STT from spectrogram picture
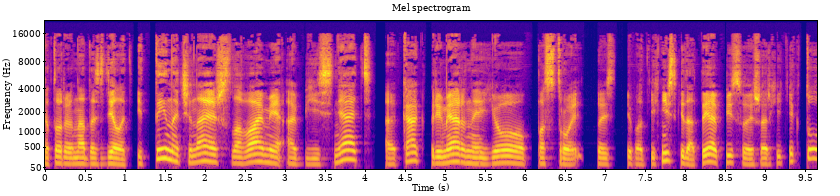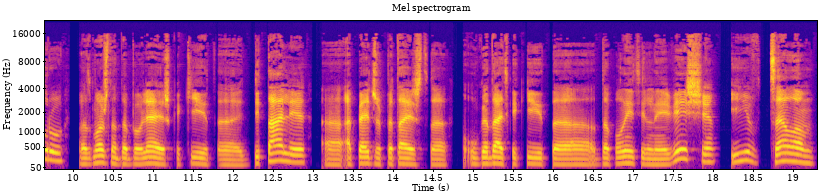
которую надо сделать, и ты начинаешь словами объяснять, э, как примерно ее построить. То есть, типа, технически, да, ты описываешь архитектуру, возможно, добавляешь какие-то детали, а, опять же, пытаешься угадать какие-то дополнительные вещи, и в целом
